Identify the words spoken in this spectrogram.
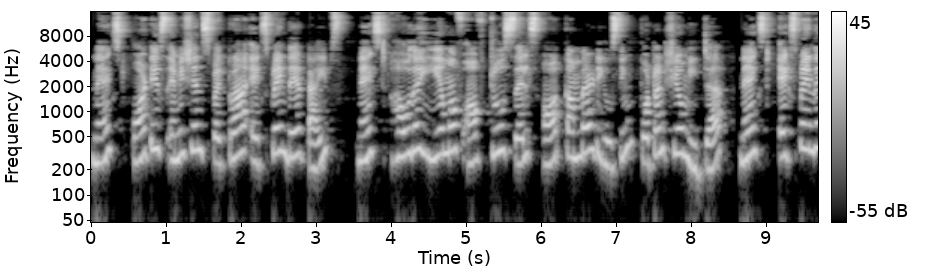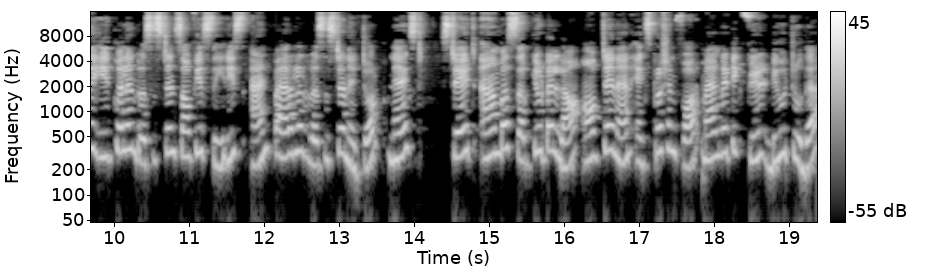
Next, what is emission spectra? Explain their types. Next, how the EMF of two cells are compared using potentiometer. Next, explain the equivalent resistance of a series and parallel resistor network. Next, state Ampere's circuital law. Obtain an expression for magnetic field due to the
